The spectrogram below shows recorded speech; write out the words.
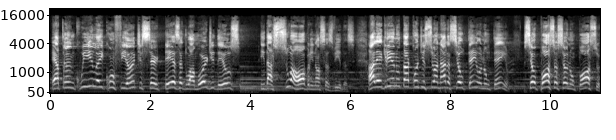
É a tranquila e confiante certeza do amor de Deus e da sua obra em nossas vidas. A alegria não está condicionada se eu tenho ou não tenho se eu posso ou se eu não posso,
